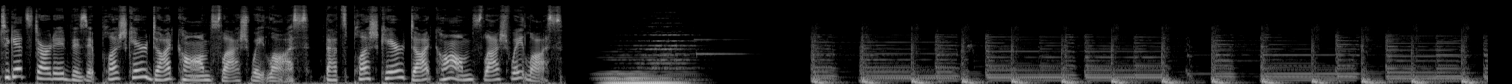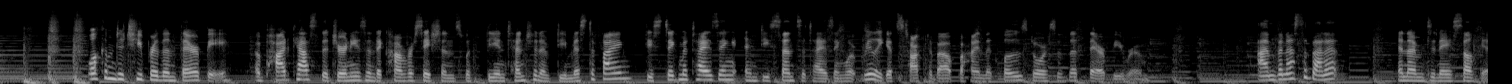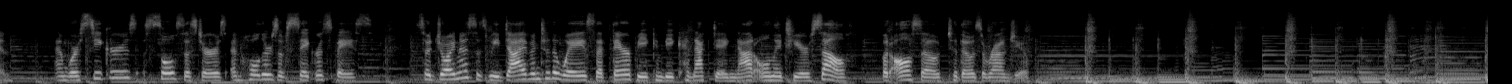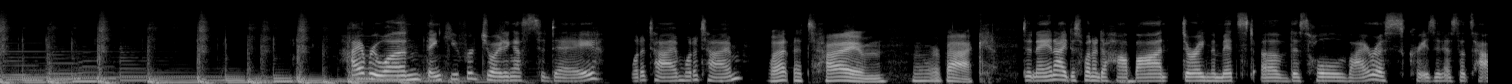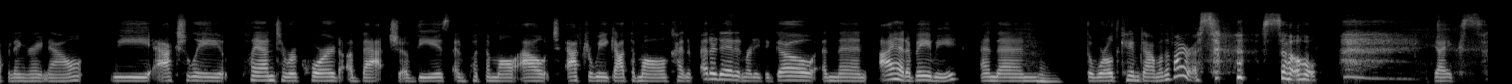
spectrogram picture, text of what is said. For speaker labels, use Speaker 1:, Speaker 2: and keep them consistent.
Speaker 1: To get started, visit plushcare.com slash weight loss. That's plushcare.com slash weight loss.
Speaker 2: Welcome to Cheaper Than Therapy, a podcast that journeys into conversations with the intention of demystifying, destigmatizing, and desensitizing what really gets talked about behind the closed doors of the therapy room.
Speaker 3: I'm Vanessa Bennett.
Speaker 2: And I'm Dené Selkin.
Speaker 3: And we're seekers, soul sisters, and holders of sacred space. So join us as we dive into the ways that therapy can be connecting not only to yourself, but also to those around you. Hi, everyone. Thank you for joining us today. What a time. What a time.
Speaker 2: What a time. We're back.
Speaker 3: Dené and I just wanted to mm-hmm. hop on during the midst of this whole virus craziness that's happening right now. We actually planned to record a batch of these and put them all out after we got them all kind of edited and ready to go. And then I had a baby, and then hmm. the world came down with a virus. so, yikes.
